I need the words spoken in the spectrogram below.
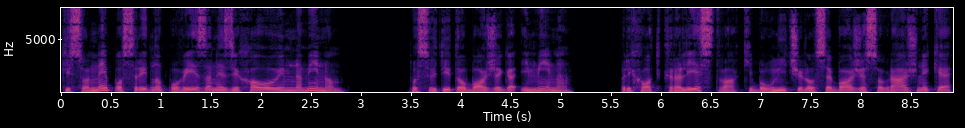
ki so neposredno povezane z Jehovovim namenom: posvetitev Božjega imena, prihod kraljestva, ki bo uničilo vse božje sovražnike,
